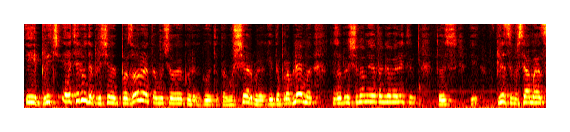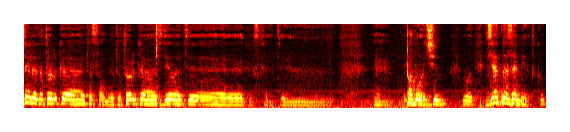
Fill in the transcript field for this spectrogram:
и прич, эти люди причинят позор этому человеку или какой-то там ущерб, или какие-то проблемы, то запрещено запрещено мне это говорить. То есть, в принципе, вся моя цель это только это самое, это только сделать, э, как сказать, э, э, помочь им, вот, взять на заметку.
